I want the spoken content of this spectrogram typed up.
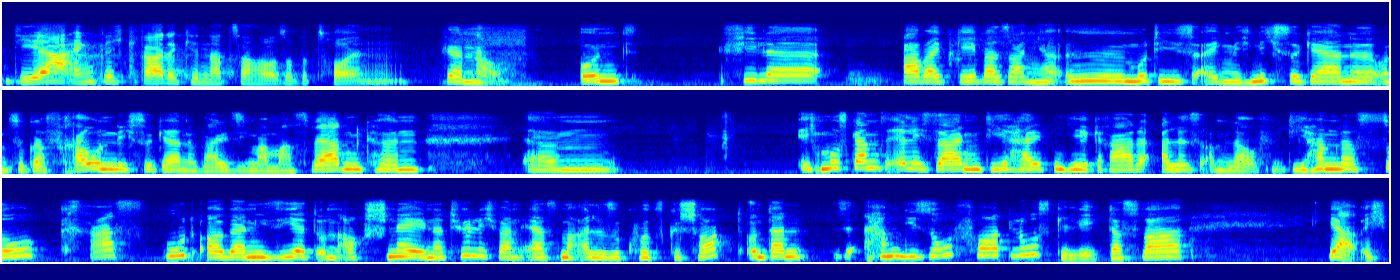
Die ja eigentlich gerade Kinder zu Hause betreuen. Genau. Und viele Arbeitgeber sagen ja, äh, Mutti ist eigentlich nicht so gerne und sogar Frauen nicht so gerne, weil sie Mamas werden können. Ähm, ich muss ganz ehrlich sagen, die halten hier gerade alles am Laufen. Die haben das so krass gut organisiert und auch schnell. Natürlich waren erstmal alle so kurz geschockt und dann haben die sofort losgelegt. Das war, ja, ich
